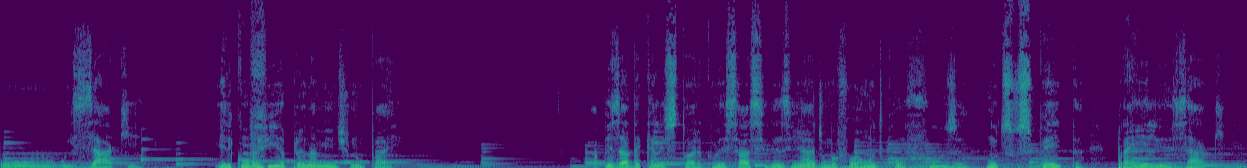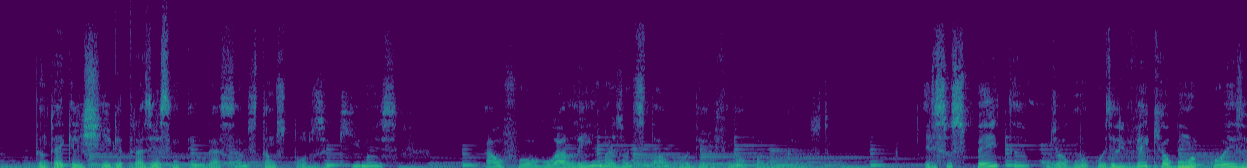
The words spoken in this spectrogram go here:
o Isaac ele confia plenamente no pai. Apesar daquela história começar a se desenhar de uma forma muito confusa, muito suspeita para ele, Isaac, tanto é que ele chega a trazer essa interrogação: estamos todos aqui, mas há o fogo, há a lenha, mas onde está o cordeiro final para o holocausto? Ele suspeita de alguma coisa, ele vê que alguma coisa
